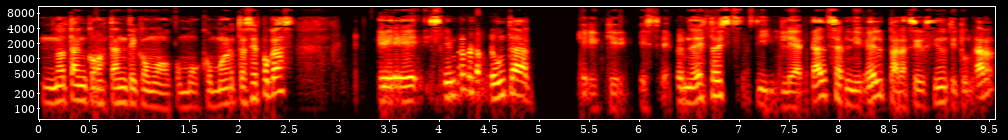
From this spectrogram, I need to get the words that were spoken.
no tan constante como, como, como en otras épocas. Eh, sin embargo, la pregunta que, que, se desprende de esto es si le alcanza el nivel para seguir siendo titular,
